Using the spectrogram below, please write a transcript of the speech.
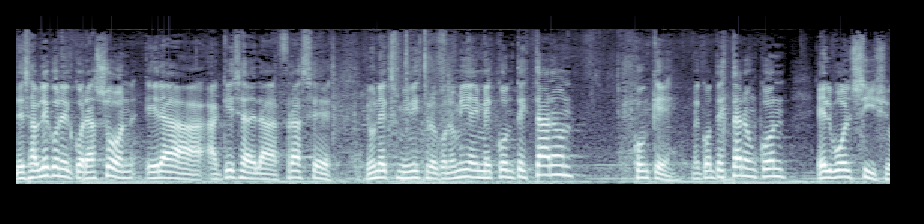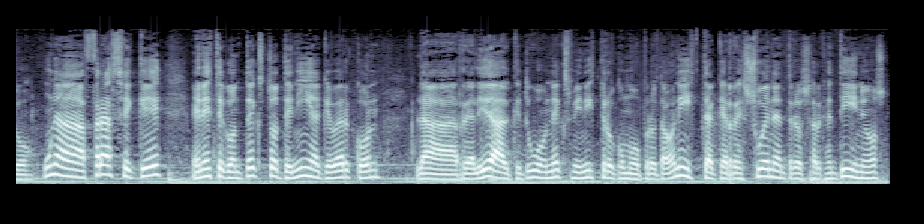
Les hablé con el corazón, era aquella de la frase de un ex ministro de Economía y me contestaron con qué? Me contestaron con el bolsillo. Una frase que en este contexto tenía que ver con la realidad, que tuvo un ex ministro como protagonista, que resuena entre los argentinos.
